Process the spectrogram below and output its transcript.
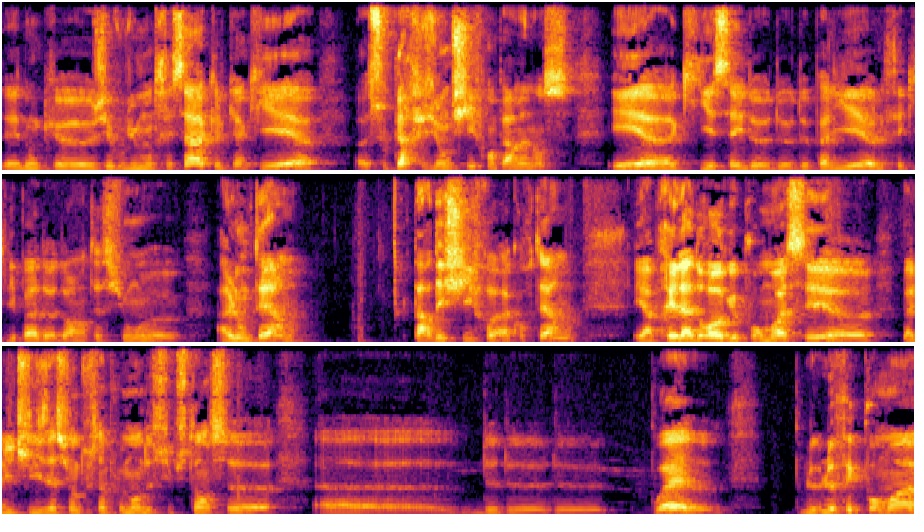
Et donc euh, j'ai voulu montrer ça à quelqu'un qui est euh, sous perfusion de chiffres en permanence et qui essaye de, de, de, pallier le fait qu'il n'ait pas d'orientation à long terme par des chiffres à court terme. Et après, la drogue, pour moi, c'est euh, bah, l'utilisation tout simplement de substances euh, de, de, de, ouais le, fait que pour moi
